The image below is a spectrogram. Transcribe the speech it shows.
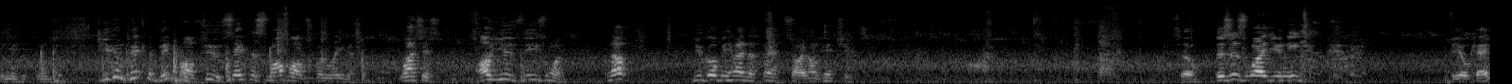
Let me, let me- you can pick the big ball too. Save the small balls for later. Watch this. I'll use these ones. Nope. You go behind the fence so I don't hit you. So this is why you need. Are you okay?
